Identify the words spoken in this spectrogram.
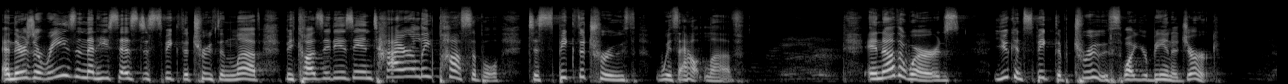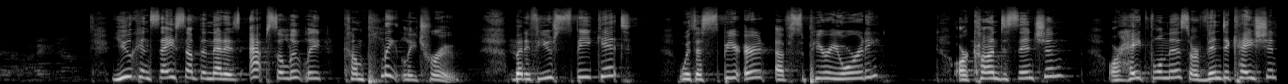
And there's a reason that he says to speak the truth in love because it is entirely possible to speak the truth without love. In other words, you can speak the truth while you're being a jerk. You can say something that is absolutely, completely true. But if you speak it with a spirit of superiority or condescension or hatefulness or vindication,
